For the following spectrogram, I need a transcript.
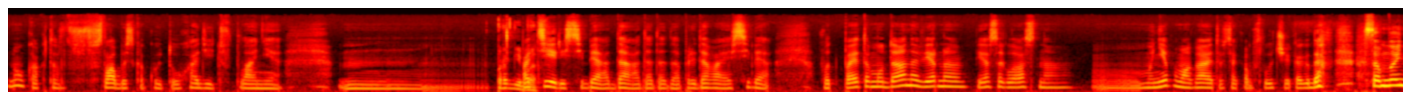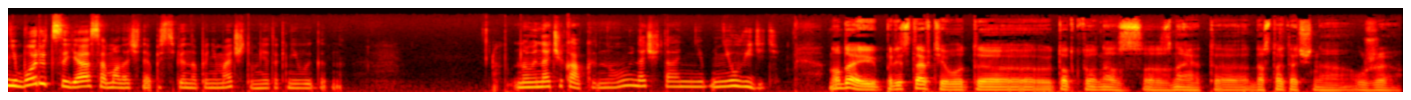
ну, как-то в слабость какую-то уходить в плане потери себя, да, да, да, да, предавая себя. Вот поэтому, да, наверное, я согласна. Мне помогает, во всяком случае, когда со мной не борются, я сама начинаю постепенно понимать, что мне так невыгодно. Ну, иначе как? Ну, иначе, да, не, не увидеть. Ну да, и представьте, вот э, тот, кто нас знает э, достаточно уже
